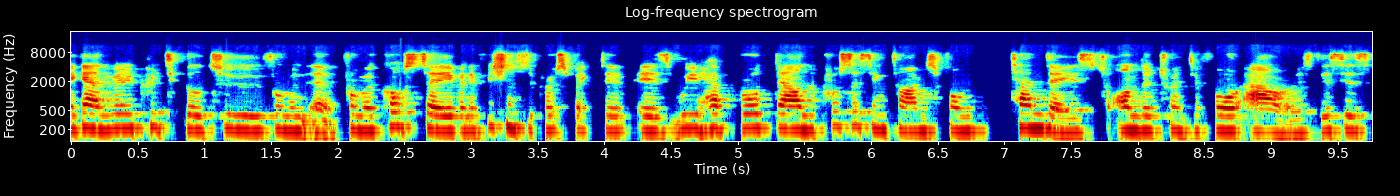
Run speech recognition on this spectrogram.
again very critical to from an, uh, from a cost save and efficiency perspective is we have brought down the processing times from 10 days to under 24 hours this is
